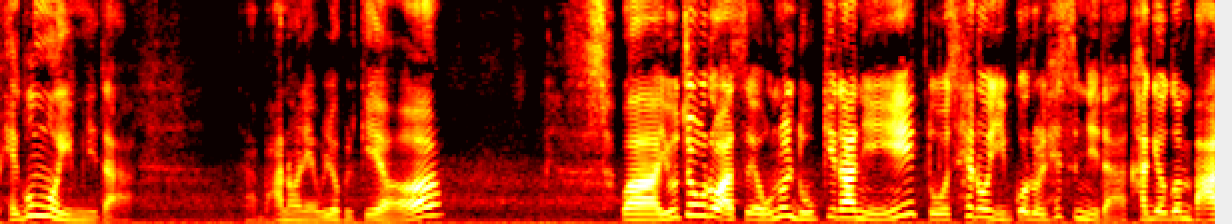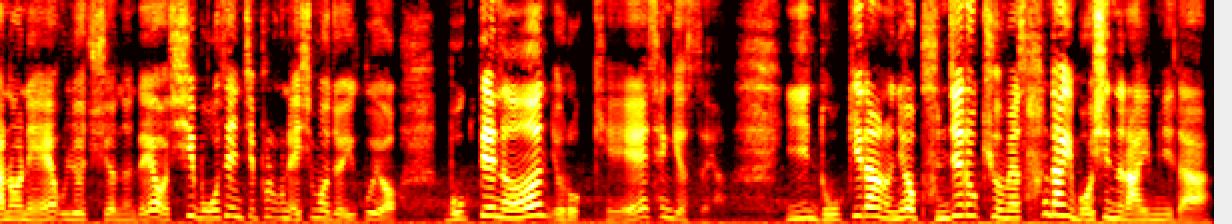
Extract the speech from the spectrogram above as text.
백운무입니다. 자, 만 원에 올려볼게요. 와, 요쪽으로 왔어요. 오늘 녹기란이 또 새로 입고를 했습니다. 가격은 만 원에 올려주셨는데요. 15cm 풀분에 심어져 있고요. 목대는 이렇게 생겼어요. 이 녹기란은요, 분재로 키우면 상당히 멋있는 아이입니다.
